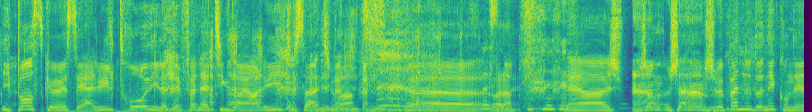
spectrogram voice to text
Il pense que c'est à lui le trône il a des fanatiques derrière lui tout ça tu vois. Euh, Ça, voilà. euh, je, veux pas nous donner qu'on est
